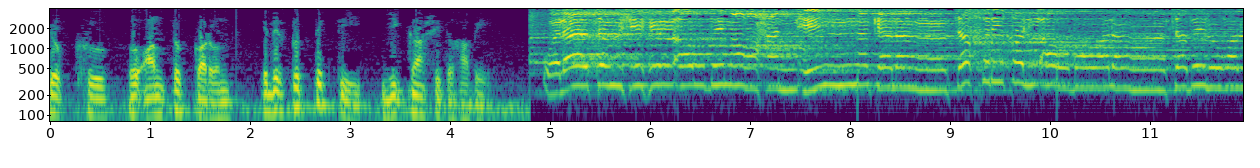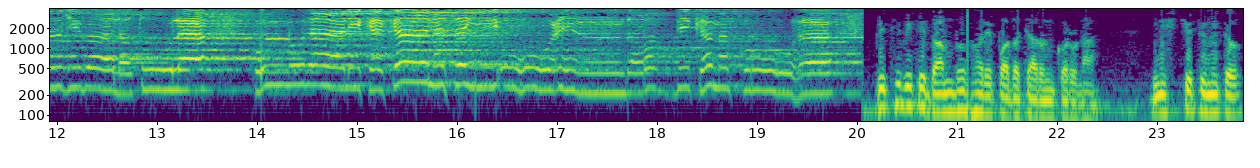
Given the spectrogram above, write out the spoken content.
চক্ষু ও অন্তঃকরণ এদের প্রত্যেকটি জিজ্ঞাসিত হবে। পৃথিবীতে দম্ভভরে পদচারণ করো না। নিশ্চয় তুমি তো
